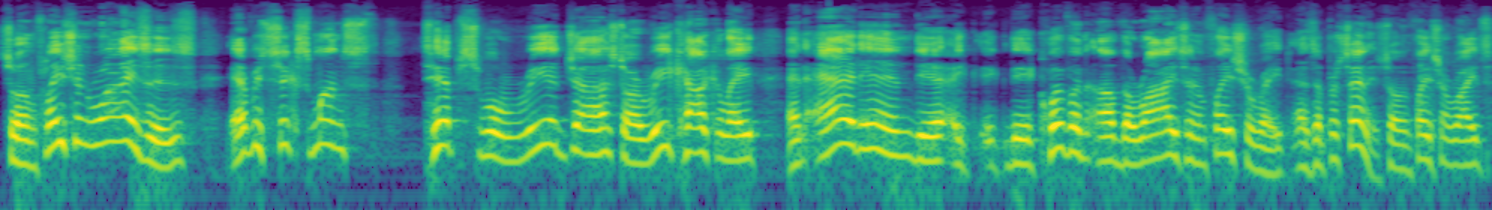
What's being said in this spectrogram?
So inflation rises every six months tips will readjust or recalculate and add in the, the equivalent of the rise in inflation rate as a percentage. So inflation rates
